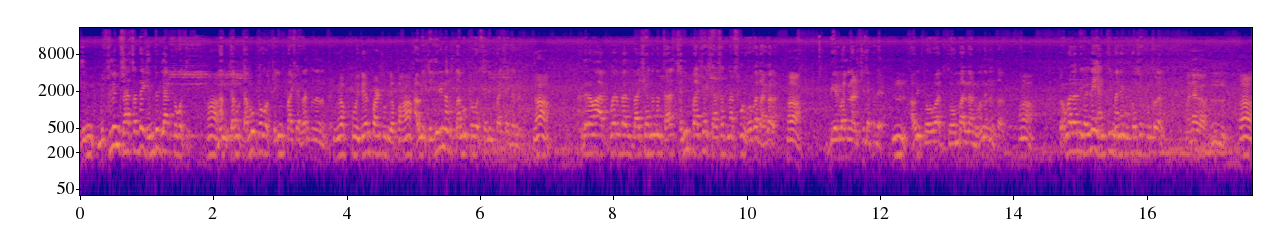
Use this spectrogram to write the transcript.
ಹಿಂ- ಮುಸ್ಲಿಂ ಶಾಸ್ತ್ರದಾಗ ಹಿಂದೂ ಯಾಕೆ ತಗೋತಿ. ಹಾ. ತಮ್ಮ ತಮಗ್ ತಗೋ ತೆಗಿನ ಪಾಶ ಅಂತ ಇವಪ್ಪ ಇದೇನು ಪಾಯಿಂಟ್ ಕೊಡಿಯಪ್ಪ? ಹಾಂ. ಅವ್ನಿಗೆ ತೆಗಿರಿ ನಮ್ ತಮಗ್ ತಗೋ ತೆಗಿನ ಹಾಂ. ಅಂದ್ರೆ ಅವ ಅಕ್ಬರ್ ಬಾಲ್ ಭಾಷೆ ಅನ್ನೋಂತ ಸಲೀಂ ಶಾಸ್ತ್ರ ಶಾಸಕ ನಡ್ಸ್ಕೊಂಡು ಹೋಗೋದಾಗಲ್ಲ ಹಾಂ. ಬೀರ್ಬಲ್ ನಡೆಸಿದ ಪದೇ. ಹ್ಮ್. ಅವ್ನಿಗೆ ತಗೋಬಾರ್ದು ತಗೊಂಬಲ್ಲ ನಾನು ಅಂದಂತ ಹಾಂ. ತಗೊಂಬಲ್ಲ ಅಂತ ಹೇಳಿ ಹೆಂಡತಿ ಮನೆಗೆ ಉಪವಾಸ ಕುಂತ ಮನ್ಯಾಗ? ಹ್ಮ್. ಹಾಂ.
